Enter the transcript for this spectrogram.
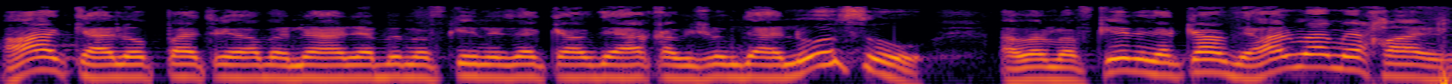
עד כאן לא פטרי רבנן, אלא במפקיר נזקיו דאחא משום דאנוסו, אבל מפקיר נזקיו דעלמא מחייב.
